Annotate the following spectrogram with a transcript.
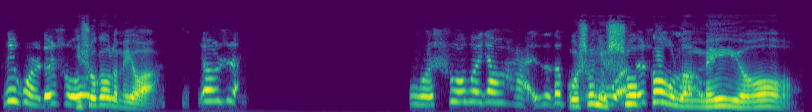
那会儿的时候，你说够了没有啊？要是。我说过要孩子的，我说你说够了没有？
